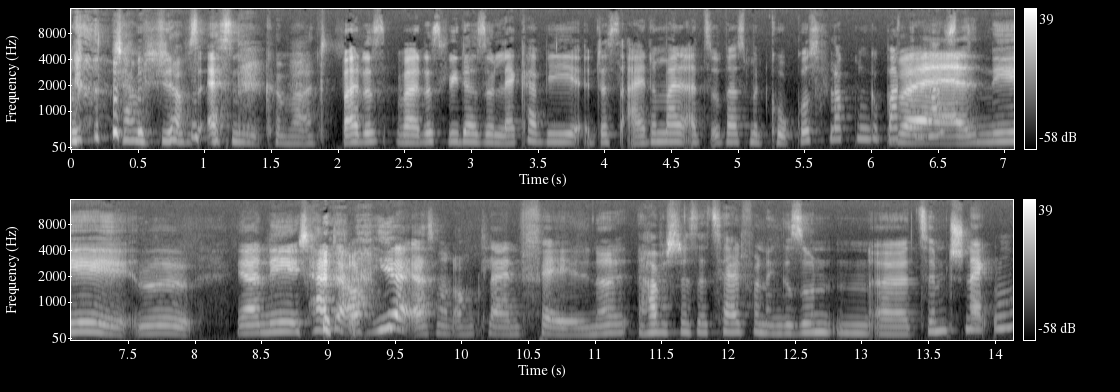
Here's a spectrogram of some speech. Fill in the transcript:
Ich habe mich wieder ums Essen gekümmert. War das, war das wieder so lecker wie das eine Mal, als du was mit Kokosflocken gebacken hast? Bäh, nee. äh. Ja, nee, ich hatte auch hier erstmal noch einen kleinen Fail. Ne? Habe ich das erzählt von den gesunden äh, Zimtschnecken?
